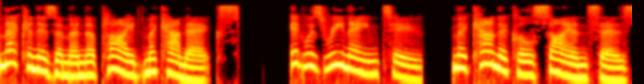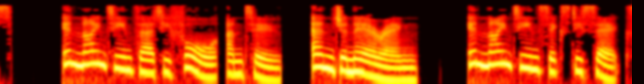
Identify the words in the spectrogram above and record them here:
Mechanism and Applied Mechanics, it was renamed to Mechanical Sciences in 1934, and to Engineering in 1966.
